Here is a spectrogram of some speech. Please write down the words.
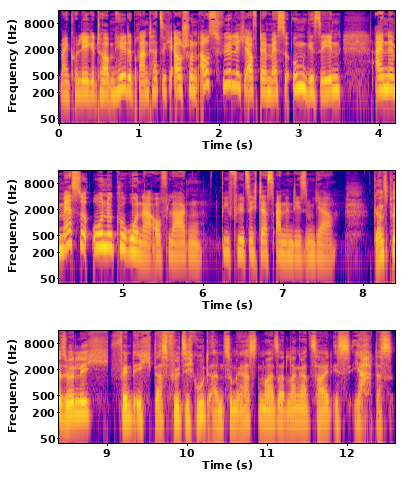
Mein Kollege Torben Hildebrand hat sich auch schon ausführlich auf der Messe umgesehen. Eine Messe ohne Corona-Auflagen. Wie fühlt sich das an in diesem Jahr? Ganz persönlich finde ich, das fühlt sich gut an. Zum ersten Mal seit langer Zeit ist ja das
